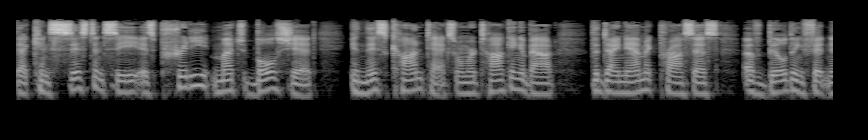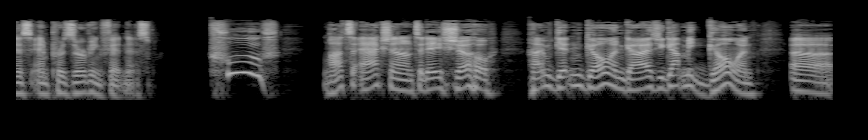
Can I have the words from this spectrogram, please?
That consistency is pretty much bullshit in this context when we're talking about the dynamic process of building fitness and preserving fitness. Whew, lots of action on today's show. I'm getting going, guys. You got me going. Uh,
